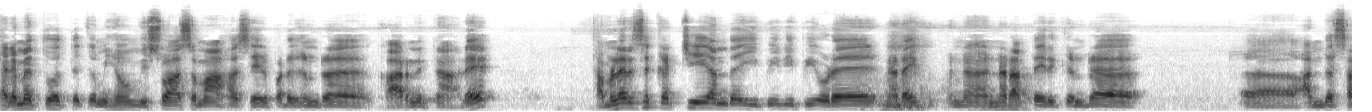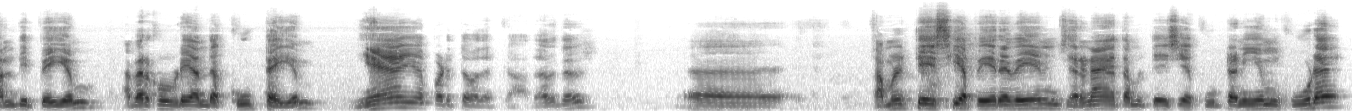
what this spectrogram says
தலைமைத்துவத்துக்கு மிகவும் விசுவாசமாக செயல்படுகின்ற காரணத்தினாலே தமிழரசு கட்சி அந்த இபிடிபியோட நடை நடத்த இருக்கின்ற அந்த சந்திப்பையும் அவர்களுடைய அந்த கூட்டையும் நியாயப்படுத்துவதற்காக அதாவது தமிழ் தேசிய பேரவையும் ஜனநாயக தமிழ் தேசிய கூட்டணியும் கூட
